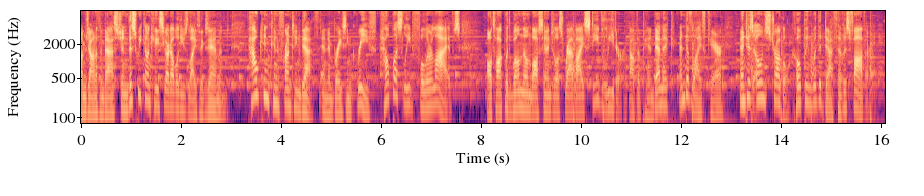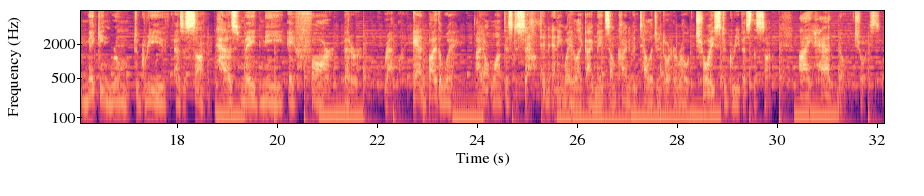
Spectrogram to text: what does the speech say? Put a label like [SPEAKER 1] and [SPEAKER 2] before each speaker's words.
[SPEAKER 1] I'm Jonathan Bastian. This week on KCRW's Life Examined, how can confronting death and embracing grief help us lead fuller lives? I'll talk with well known Los Angeles Rabbi Steve Leder about the pandemic, end of life care, and his own struggle coping with the death of his father.
[SPEAKER 2] Making room to grieve as a son has made me a far better rabbi. And by the way, I don't want this to sound in any way like I made some kind of intelligent or heroic choice to grieve as the son. I had no choice.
